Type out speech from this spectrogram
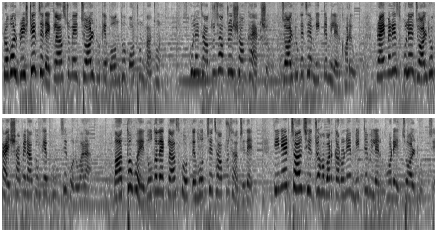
প্রবল বৃষ্টির জেরে ক্লাসরুমে জল ঢুকে বন্ধ পঠন পাঠন। স্কুলে ছাত্রছাত্রীর সংখ্যা একশো। জল ঢুকেছে মিড ডে মিলের ঘরেও। প্রাইমারি স্কুলে জল ঢোকায় সাপের আতঙ্কে ভুগছে পড়ুয়ারা। বাধ্য হয়ে দোতলায় ক্লাস করতে হচ্ছে ছাত্রছাত্রীদের। টিনের চাল ছিদ্র হওয়ার কারণে মিড ডে মিলের ঘরে জল ঢুকছে।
